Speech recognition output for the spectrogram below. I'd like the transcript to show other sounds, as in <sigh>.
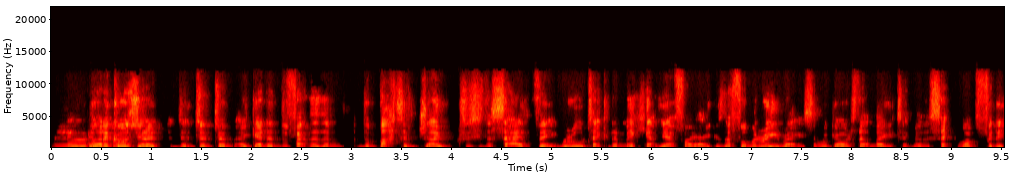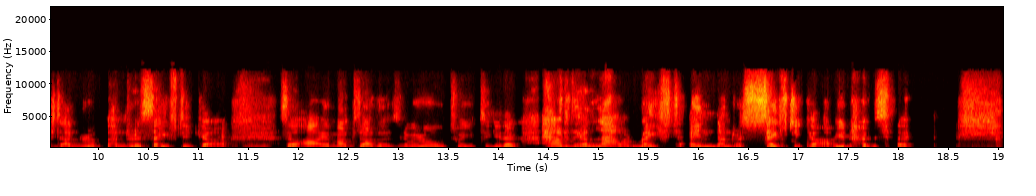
ludicrous. But of course, you know, to, to, again, the fact that the, the butt of jokes, this is the sad thing. We're all taking a mickey out of the FIA because the Formula E race, and we'll go into that later, but the second one finished under a, <laughs> under a safety car. <laughs> so I, amongst others, you know, we're all tweeting, you know, how do they allow a race to end under a safety car? You know, <laughs> so.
